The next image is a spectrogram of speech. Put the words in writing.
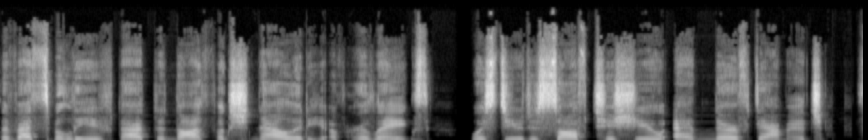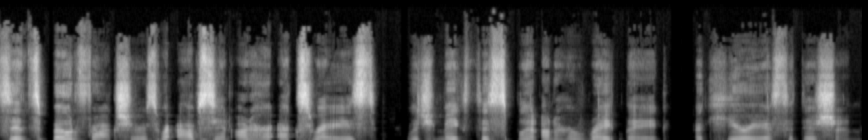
The vets believed that the non functionality of her legs was due to soft tissue and nerve damage, since bone fractures were absent on her x rays, which makes the splint on her right leg a curious addition.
